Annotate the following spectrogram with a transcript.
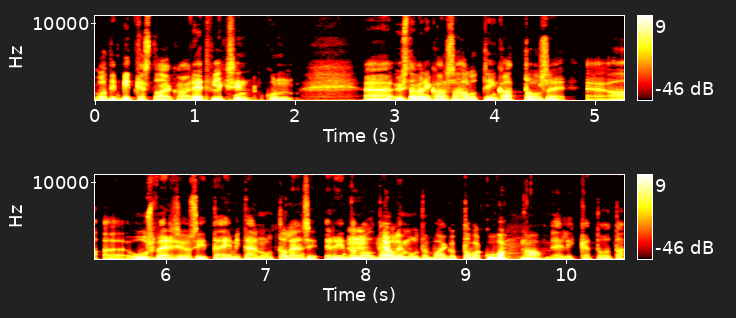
Otin pitkästä aikaa Netflixin, kun ystäväni kanssa haluttiin katsoa se ää, uusi versio siitä, ei mitään uutta länsirintamalta, Mm, mm, oli muuten vaikuttava kuva. No, Eli tuota,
